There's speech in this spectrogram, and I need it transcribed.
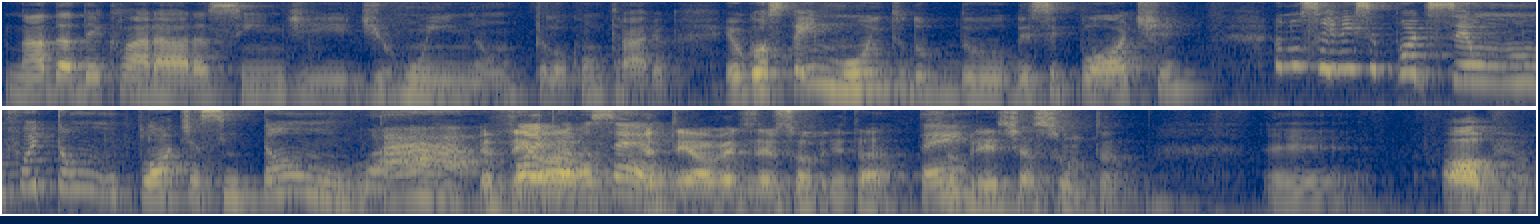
nada a declarar assim de, de ruim, não. Pelo contrário. Eu gostei muito do, do- desse plot. Eu não sei nem se pode ser um. Não foi tão um plot assim tão. Uau! Eu foi pra al- você? Eu tenho algo a dizer sobre, tá? Tem? Sobre este assunto. É, óbvio,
